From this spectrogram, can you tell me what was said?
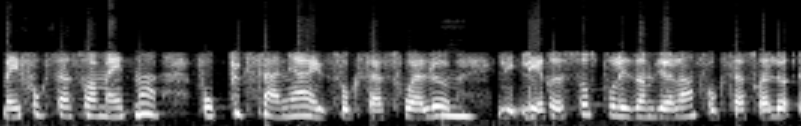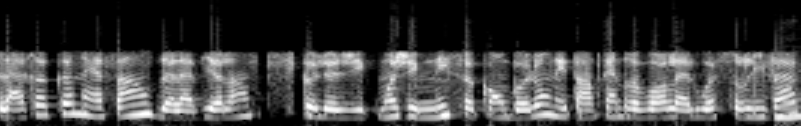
Mais il faut que ça soit maintenant. Il faut plus que ça niaise. Il faut que ça soit là. Mm. Les, les, ressources pour les hommes violents, il faut que ça soit là. La reconnaissance de la violence psychologique. Moi, j'ai mené ce combat-là. On est en train de revoir la loi sur l'IVAC.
